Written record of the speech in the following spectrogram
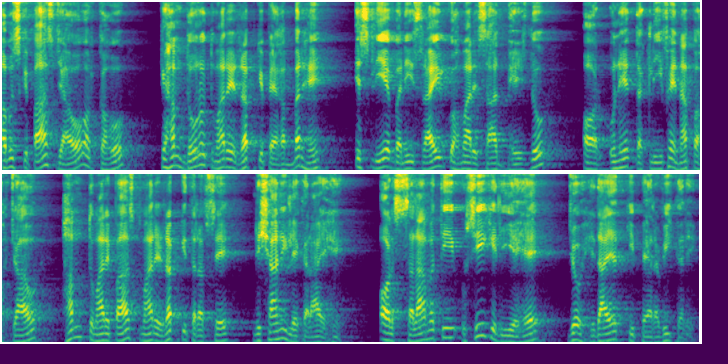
اب اس کے پاس جاؤ اور کہو کہ ہم دونوں تمہارے رب کے پیغمبر ہیں، اس لیے بنی اسرائیل کو ہمارے ساتھ بھیج دو اور انہیں تکلیفیں نہ پہنچاؤ۔ ہم تمہارے پاس تمہارے رب کی طرف سے نشانی لے کر آئے ہیں اور سلامتی اسی کے لیے ہے جو ہدایت کی پیروی کرے۔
